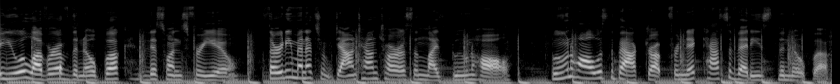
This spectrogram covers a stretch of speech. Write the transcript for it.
you a lover of The Notebook? This one's for you. 30 minutes from downtown Charleston lies Boone Hall. Boone Hall was the backdrop for Nick Cassavetes' The Notebook.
